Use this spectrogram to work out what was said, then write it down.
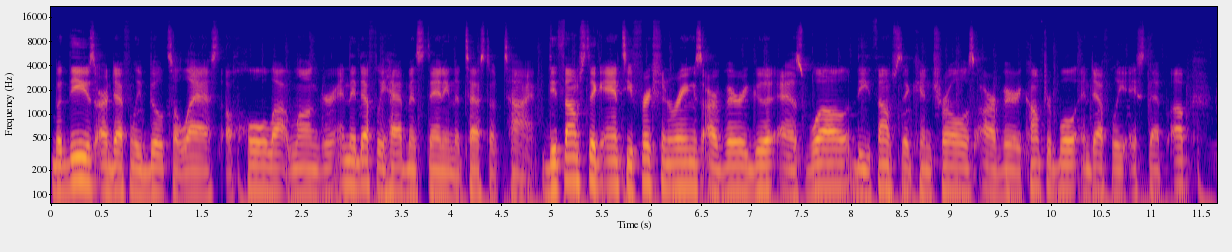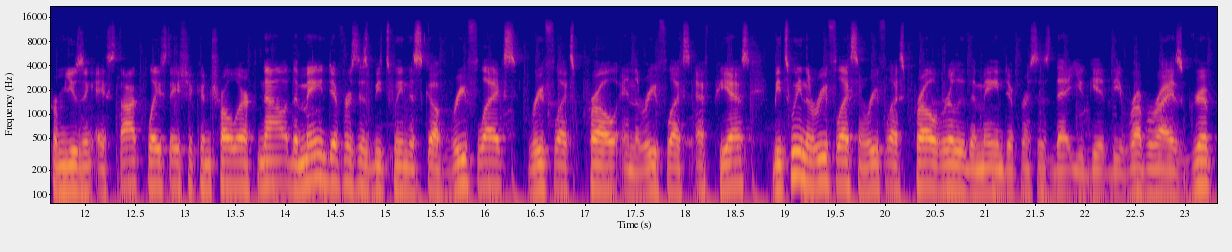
but these are definitely built to last a whole lot longer and they definitely have been standing the test of time. The thumbstick anti-friction rings are very good as well. The thumbstick controls are very comfortable and definitely a step up from using a stock PlayStation controller. Now, the main differences between the Scuf Reflex, Reflex Pro, and the Reflex FPS. Between the Reflex and Reflex Pro, really the main difference is that you get the rubberized grip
